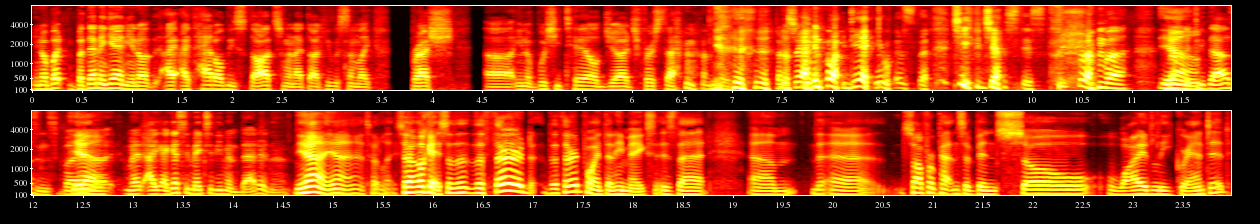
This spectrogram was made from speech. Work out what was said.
You know, but but then again, you know, I, I've had all these thoughts when I thought he was some like fresh. Uh, you know, bushy tail judge, first time on this. But also, I had no idea he was the chief justice from uh, Yeah. from the 2000s. But Yeah. uh, I, I guess it makes it even better then. Yeah, yeah, yeah, totally. So okay, so the, the third the third point that he makes is that um, the uh, software patents have been so widely granted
